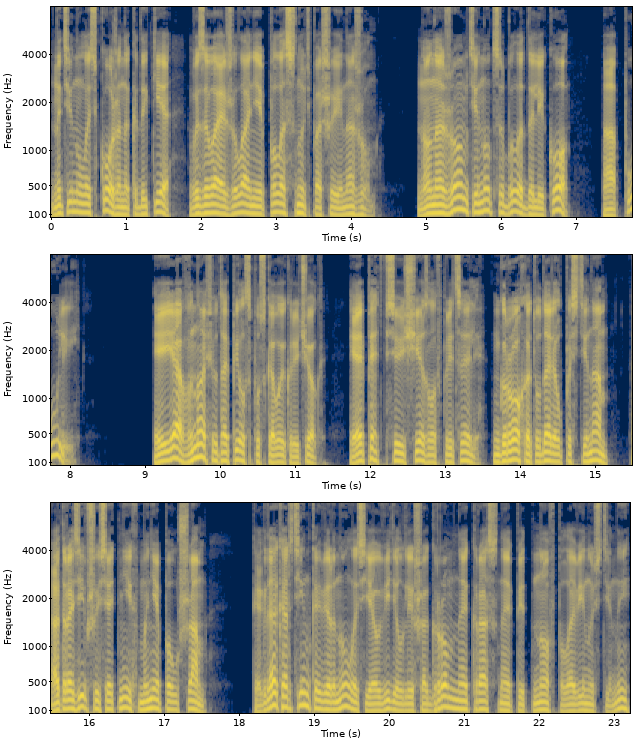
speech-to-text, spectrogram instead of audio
натянулась кожа на кадыке, вызывая желание полоснуть по шее ножом. Но ножом тянуться было далеко, а пулей... И я вновь утопил спусковой крючок, и опять все исчезло в прицеле. Грохот ударил по стенам, отразившись от них мне по ушам. Когда картинка вернулась, я увидел лишь огромное красное пятно в половину стены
